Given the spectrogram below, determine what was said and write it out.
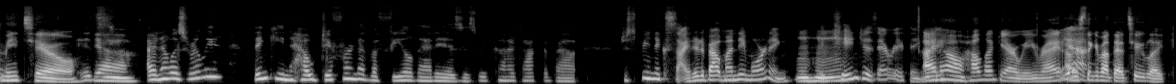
Me too. It's- yeah. And I was really thinking how different of a feel that is, as we've kind of talked about. Just being excited about Monday morning. Mhm. It changes everything. I know. How lucky are we, right? I was thinking about that too. Like,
